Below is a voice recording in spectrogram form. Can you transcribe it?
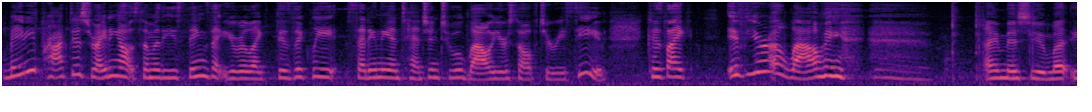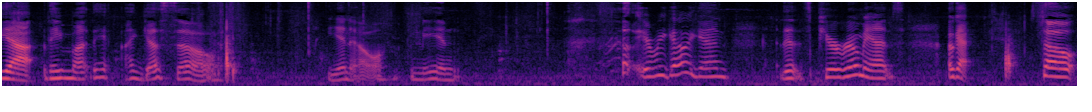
maybe practice writing out some of these things that you were like physically setting the intention to allow yourself to receive. Because, like, if you're allowing, I miss you, but yeah, they must, I guess so. You know, me and here we go again it's pure romance. Okay, so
